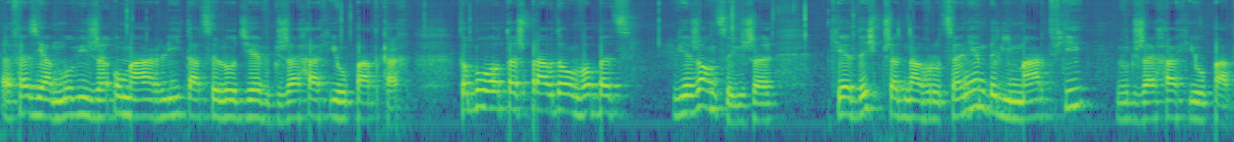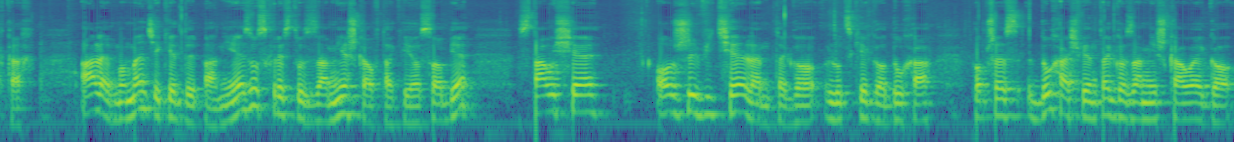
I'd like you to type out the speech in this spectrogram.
Efezjan mówi, że umarli tacy ludzie w grzechach i upadkach. To było też prawdą wobec wierzących, że kiedyś przed nawróceniem byli martwi w grzechach i upadkach. Ale w momencie, kiedy Pan Jezus Chrystus zamieszkał w takiej osobie, stał się ożywicielem tego ludzkiego ducha poprzez Ducha Świętego zamieszkałego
